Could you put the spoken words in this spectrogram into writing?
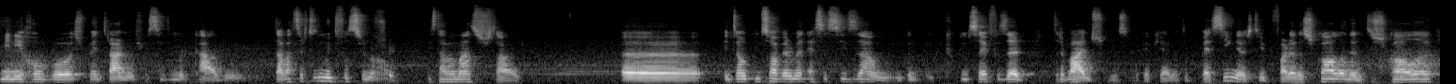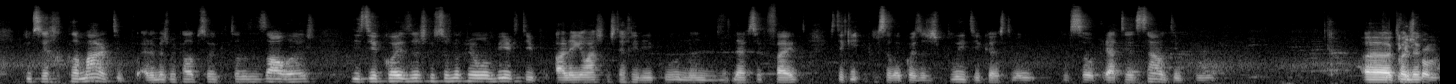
mini robôs para entrar numa espécie de mercado estava a ser tudo muito funcional. Sim. E estava-me a assustar. Uh, então começou a haver essa cisão. Que comecei a fazer trabalhos, a ver o que é eram, tipo pecinhas, tipo fora da escola, dentro da escola. Comecei a reclamar, tipo, era mesmo aquela pessoa que todas as aulas dizia coisas que as pessoas não queriam ouvir, tipo, olhem, eu acho que isto é ridículo, não deve ser feito. Isto aqui comecei a ler coisas políticas, também começou a criar tensão, tipo. Uh, políticas quando, como?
